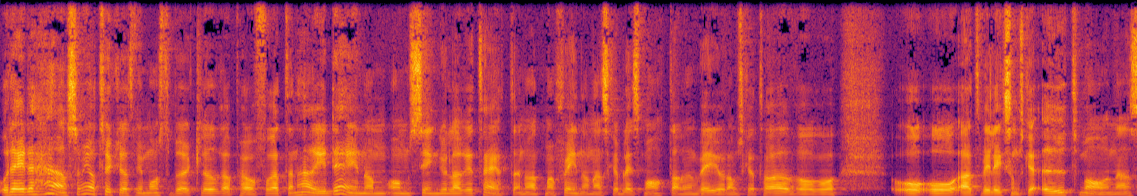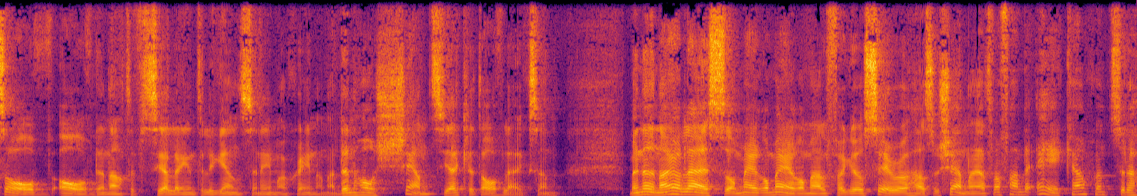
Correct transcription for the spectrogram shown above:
Och det är det här som jag tycker att vi måste börja klura på för att den här idén om, om singulariteten och att maskinerna ska bli smartare än vi och de ska ta över och, och, och, att vi liksom ska utmanas av, av den artificiella intelligensen i maskinerna. Den har känts jäkligt avlägsen. Men nu när jag läser mer och mer om AlphaGo Zero här så känner jag att vad fan det är kanske inte så där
